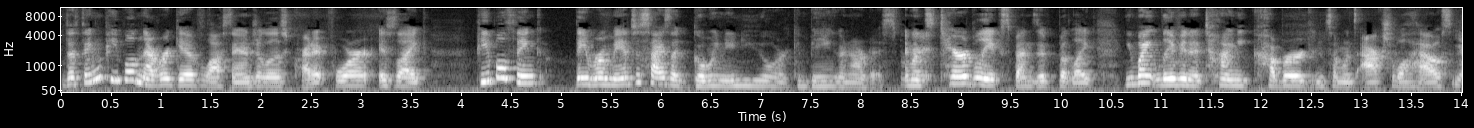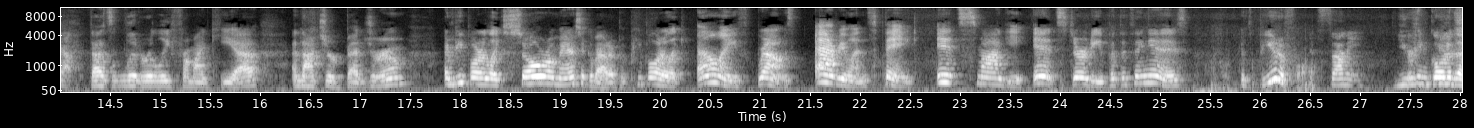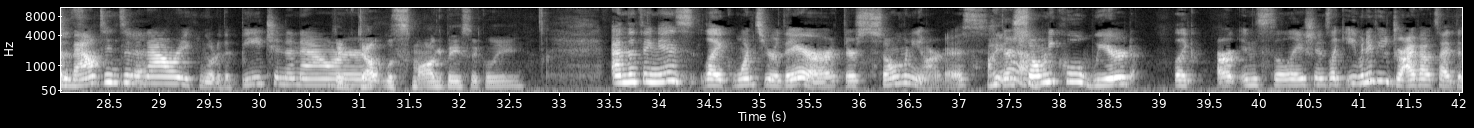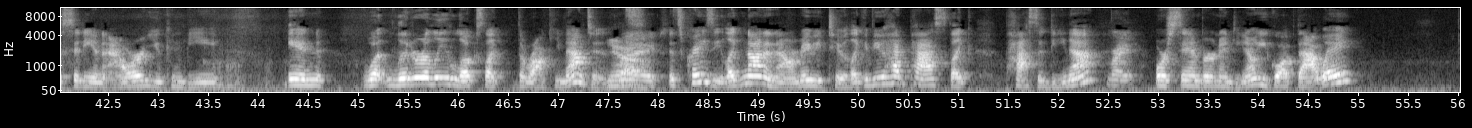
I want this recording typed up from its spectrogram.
the thing people never give Los Angeles credit for is like, people think they romanticize like going to New York and being an artist, and it's terribly expensive. But like, you might live in a tiny cupboard in someone's actual house Yeah. that's literally from IKEA, and that's your bedroom. And people are like so romantic about it, but people are like, LA's gross. Everyone's fake. It's smoggy. It's dirty. But the thing is, it's beautiful. It's sunny. You There's can go to the mountains in an hour. You can go to the beach in an hour. They've dealt with smog basically. and the thing is, like, once you're there, there's so many artists. I- there's so many cool, weird, like, art installations. Like, even if you drive outside the city an hour, you can be in what literally looks like the Rocky Mountains. Yeah. Right. It's crazy. Like, not an hour, maybe two. Like, if you head past, like, Pasadena Right. or San Bernardino, you go up that way,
